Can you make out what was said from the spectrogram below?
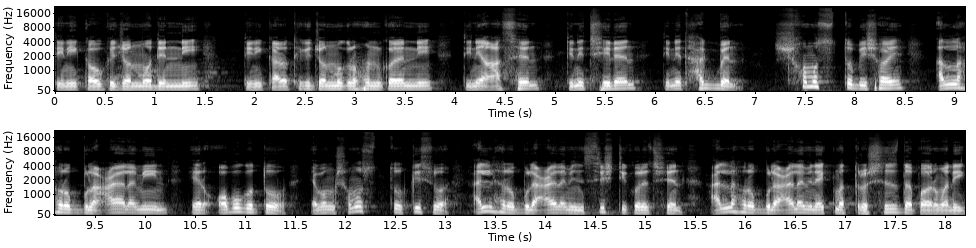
তিনি কাউকে জন্ম দেননি, তিনি কারও থেকে জন্মগ্রহণ করেননি, তিনি আছেন, তিনি ছিলেন, তিনি থাকবেন। সমস্ত বিষয়ে আল্লাহ রব্বুল আয়ালামিন এর অবগত এবং সমস্ত কিছু আল্লাহ রব্বুল আয়ালামিন সৃষ্টি করেছেন। আল্লাহ রব্বুল আয়ালামিন একমাত্র সেজদা পাওয়ার মালিক।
